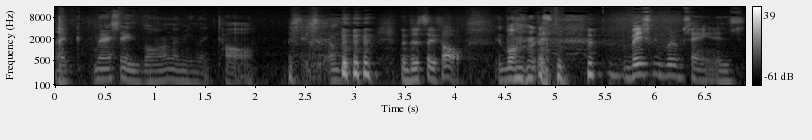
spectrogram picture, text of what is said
Like when I say long, I mean like tall. I'm- then just say tall. Well, basically, what I'm saying is,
